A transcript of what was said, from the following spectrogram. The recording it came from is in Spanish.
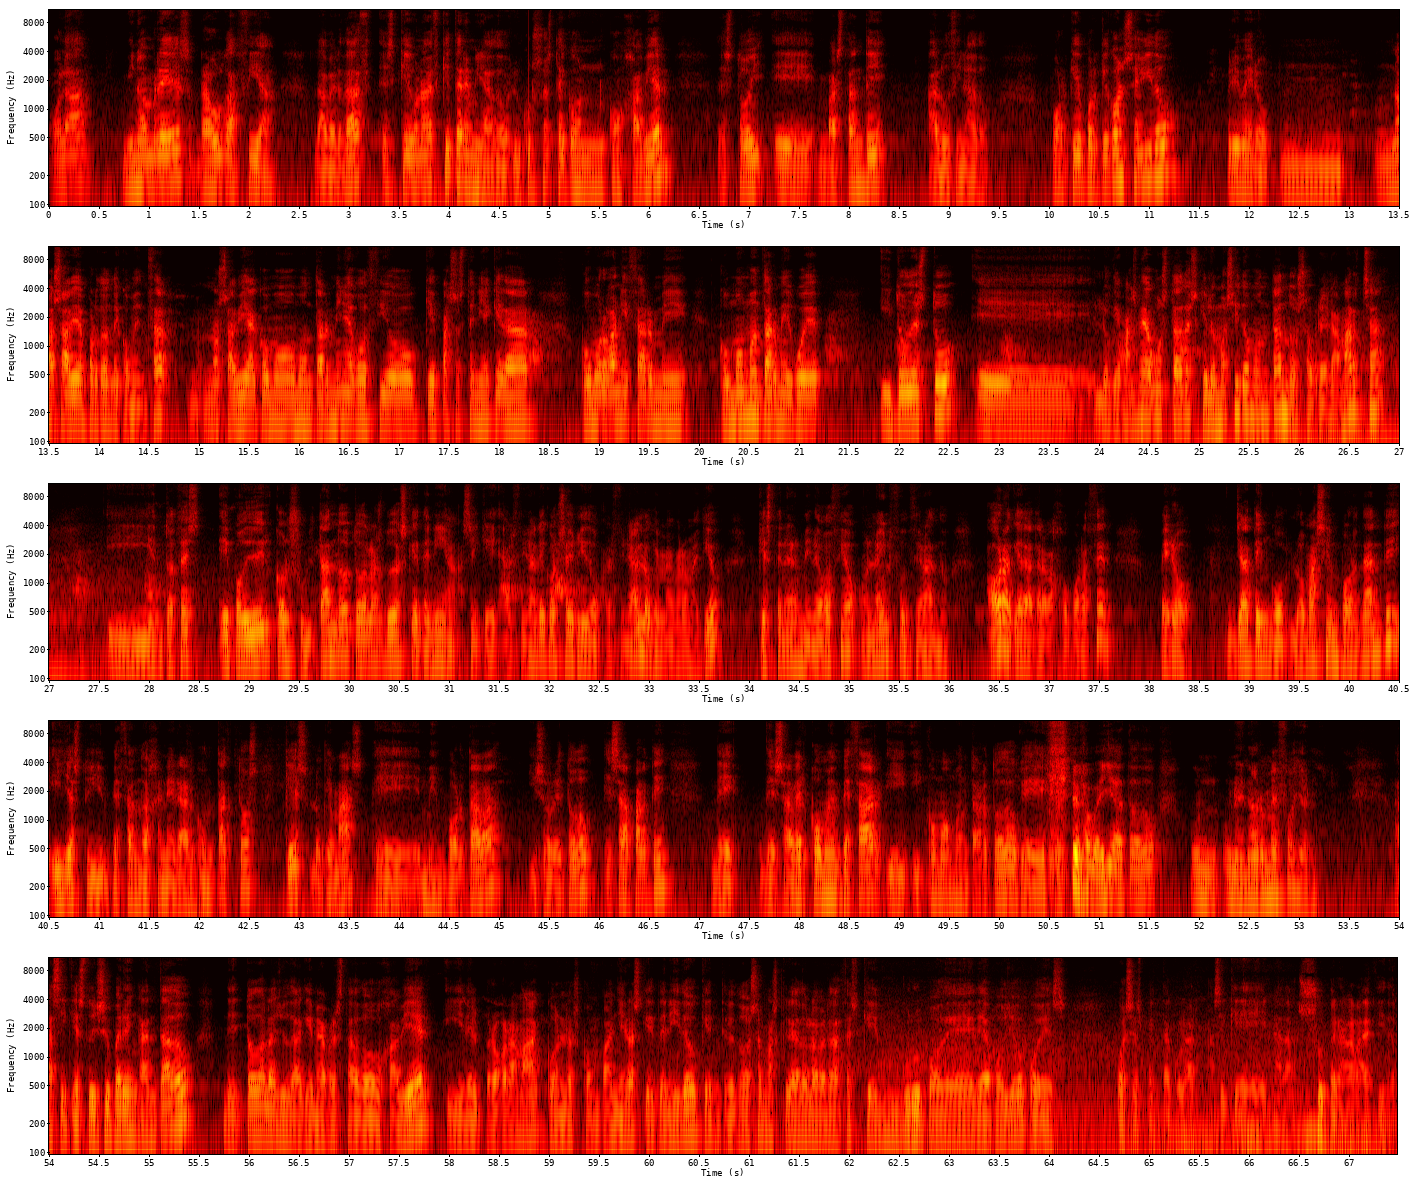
Hola, mi nombre es Raúl García. La verdad es que una vez que he terminado el curso este con, con Javier, estoy eh, bastante alucinado. ¿Por qué? Porque he conseguido, primero, mmm, no sabía por dónde comenzar, no sabía cómo montar mi negocio, qué pasos tenía que dar, cómo organizarme, cómo montar mi web. Y todo esto, eh, lo que más me ha gustado es que lo hemos ido montando sobre la marcha y entonces he podido ir consultando todas las dudas que tenía. Así que al final he conseguido, al final lo que me prometió, que es tener mi negocio online funcionando. Ahora queda trabajo por hacer, pero ya tengo lo más importante y ya estoy empezando a generar contactos, que es lo que más eh, me importaba y sobre todo esa parte de, de saber cómo empezar y, cómo montar todo, que, que lo veía todo un, un enorme follón. Así que estoy súper encantado de toda la ayuda que me ha prestado Javier y del programa con los compañeros que he tenido, que entre todos hemos creado, la verdad es que un grupo de, apoyo pues, pues espectacular. Así que nada, súper agradecido.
